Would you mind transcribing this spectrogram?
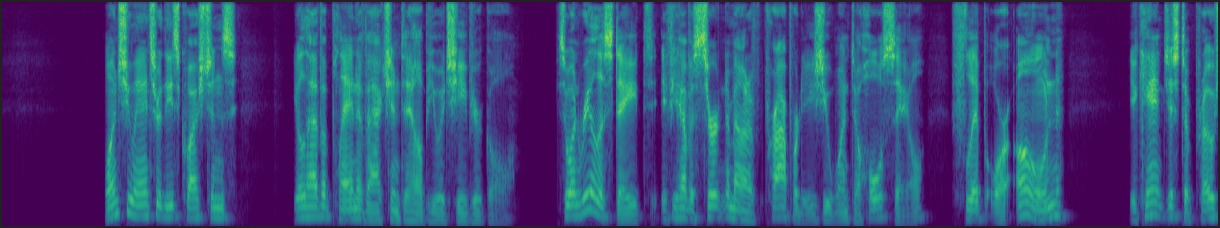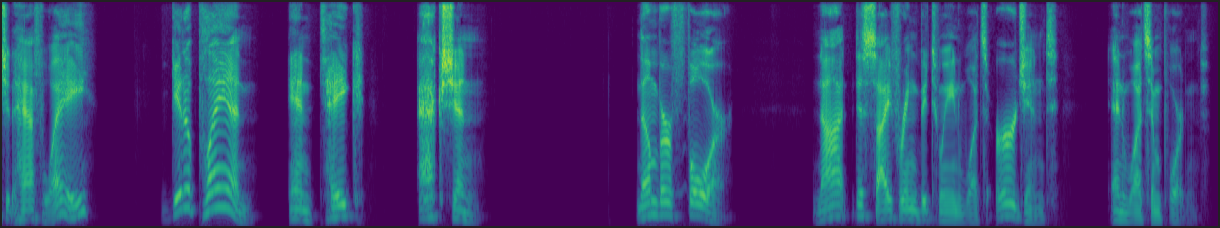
Once you answer these questions, you'll have a plan of action to help you achieve your goal. So, in real estate, if you have a certain amount of properties you want to wholesale, flip, or own, you can't just approach it halfway. Get a plan and take action. Number four, not deciphering between what's urgent and what's important.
